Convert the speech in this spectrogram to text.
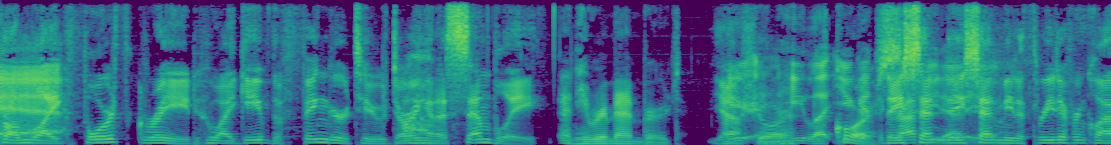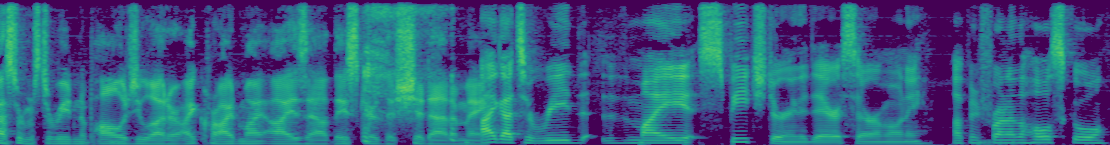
from like fourth grade, who I gave the finger to during an ah. assembly. and he remembered. Yeah, I'm and sure. he let of you get course. the They crap sent beat they of sent you. me to three different classrooms to read an apology letter. I cried my eyes out. They scared the shit out of me. I got to read th- my speech during the dare ceremony up in front of the whole school.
